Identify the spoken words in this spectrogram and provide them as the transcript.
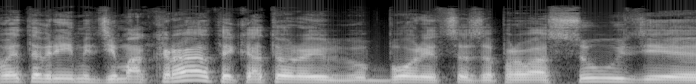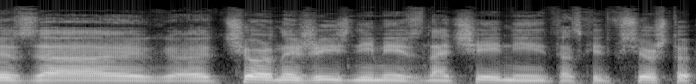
в это время демократы, которые борются за правосудие, за э, черной жизни имеют значение, так сказать, все, что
